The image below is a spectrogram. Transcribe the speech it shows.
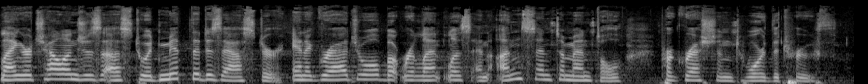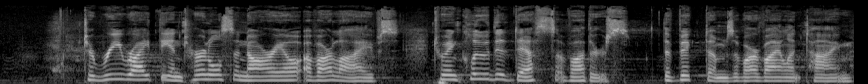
Langer challenges us to admit the disaster in a gradual but relentless and unsentimental progression toward the truth. To rewrite the internal scenario of our lives, to include the deaths of others, the victims of our violent time.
